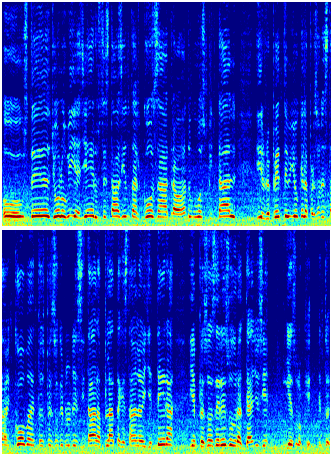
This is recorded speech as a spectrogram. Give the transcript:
O usted, yo lo vi ayer, usted estaba haciendo tal cosa, trabajando en un hospital y de repente vio que la persona estaba en coma, entonces pensó que no necesitaba la plata que estaba en la billetera y empezó a hacer eso durante años y, y eso lo que... Entonces,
